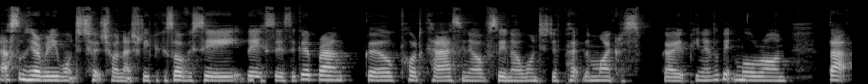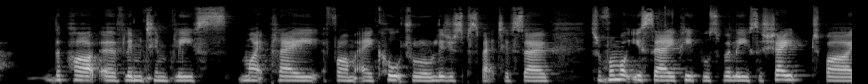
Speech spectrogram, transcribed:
that's something I really want to touch on actually, because obviously this is a Good Brown Girl podcast, you know, obviously, and I wanted to put the microscope, you know, a little bit more on that the part of limiting beliefs might play from a cultural or religious perspective. So, so from what you say, people's beliefs are shaped by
